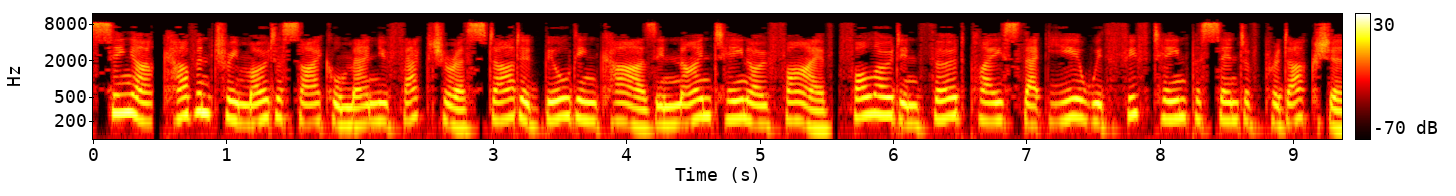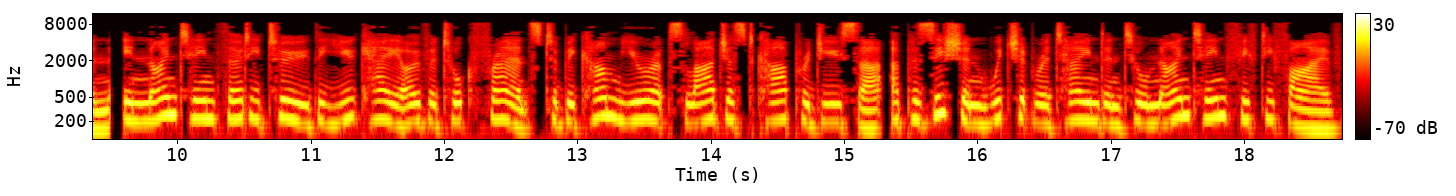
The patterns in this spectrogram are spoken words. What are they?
Singer Coventry motorcycle manufacturer started building cars in 1905 followed in third place that year with 15% of production. In 1932 the UK overtook France to become Europe's largest car producer a position which it retained until 1955.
